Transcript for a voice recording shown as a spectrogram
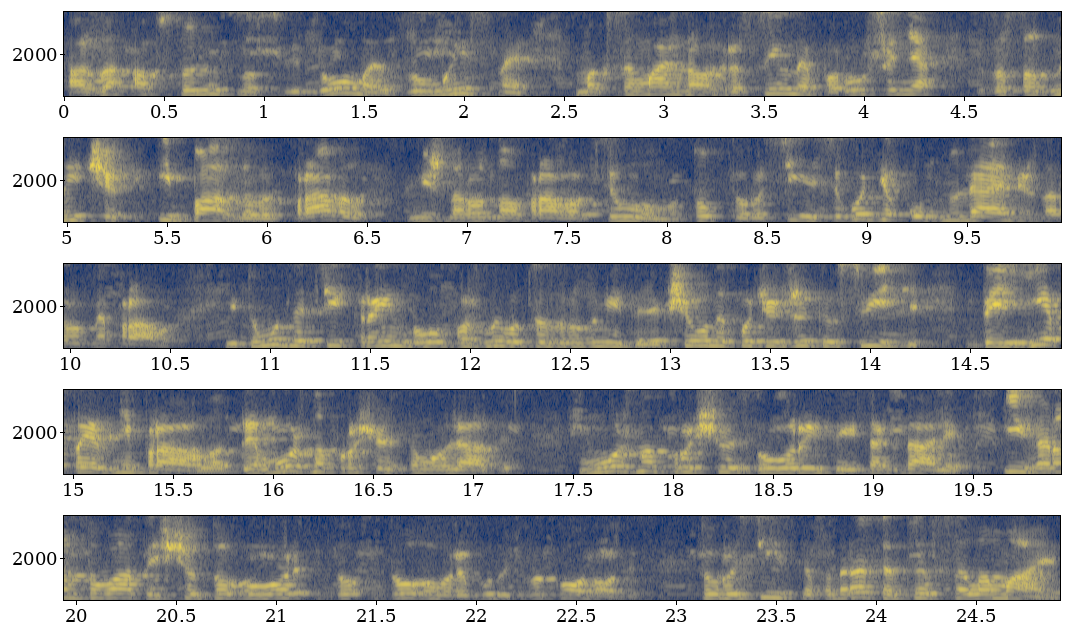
а за абсолютно свідоме, зумисне, максимально агресивне порушення засадничих і базових правил міжнародного права в цілому. Тобто Росія сьогодні обнуляє міжнародне право, і тому для цих країн було б важливо це зрозуміти. Якщо вони хочуть жити в світі, де є певні правила, де можна про щось домовлятись, можна про щось говорити і так далі, і гарантувати, що договори договори будуть виконуватись. То Російська Федерація це все ламає.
